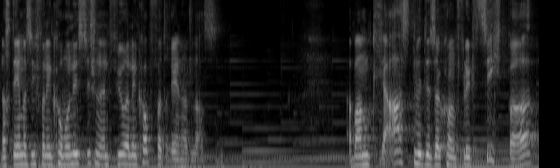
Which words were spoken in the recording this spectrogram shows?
nachdem er sich von den kommunistischen Entführern den Kopf verdrehen hat lassen. Aber am klarsten wird dieser Konflikt sichtbar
